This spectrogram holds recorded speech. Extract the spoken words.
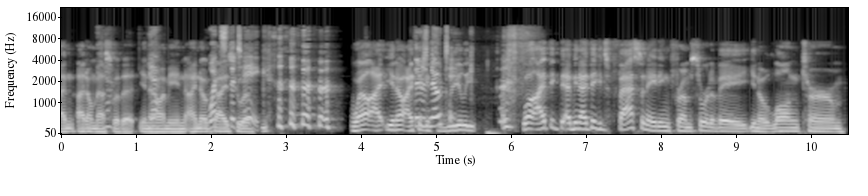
I, I don't mess yeah. with it. You know, yeah. I mean, I know what's guys who take? have Well, I you know, I There's think it's no really well, I think I mean I think it's fascinating from sort of a you know long term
